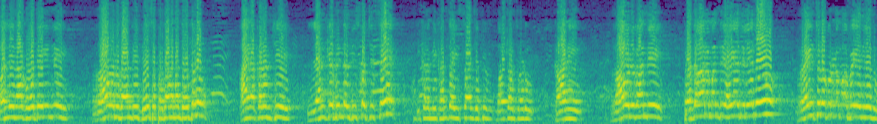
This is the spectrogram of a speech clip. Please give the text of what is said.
మళ్ళీ నాకు ఓటేయింది రాహుల్ గాంధీ దేశ ప్రధానమంత్రి అవుతాడు. ఆయన అక్కడ నుంచి లంకె బిందెలు తీసుకొచ్చిస్తే ఇక్కడ మీకంతా ఇస్తా అని చెప్పి మాట్లాడుతున్నాడు. కానీ రాహుల్ గాంధీ ప్రధానమంత్రి అయ్యేది లేదు. రైతులకు రుణమాఫీ అయ్యేది లేదు.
